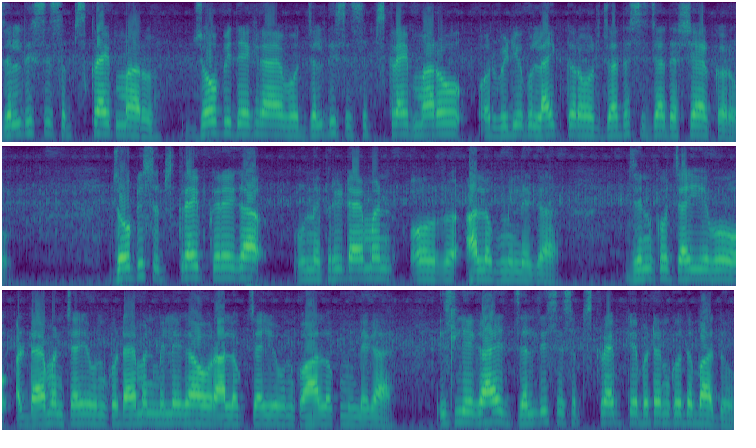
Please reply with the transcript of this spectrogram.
जल्दी से सब्सक्राइब मारो। जो भी देख रहा है, वो जल्दी से सब्सक्राइब मारो और वीडियो को लाइक करो और ज़्यादा से ज़्यादा शेयर करो। जो भी सब्सक्राइब करेगा उन्हें फ्री डायमंड और आलोक मिलेगा। जिनको चाहिए वो डायमंड चाहिए, उनको डायमंड मिलेगा और आलोक चाहिए, उनको आलोक मिलेगा। इसलिए गाय जल्दी से सब्सक्राइब के बटन को दबा दो।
